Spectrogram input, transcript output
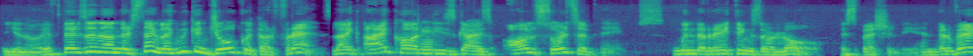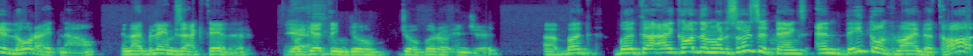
you know, if there's an understanding, like we can joke with our friends. Like I call these guys all sorts of names when the ratings are low, especially. And they're very low right now. And I blame Zac Taylor for getting Joe Joe Burrow injured. Uh, but but I call them all sorts of things, and they don't mind at all.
